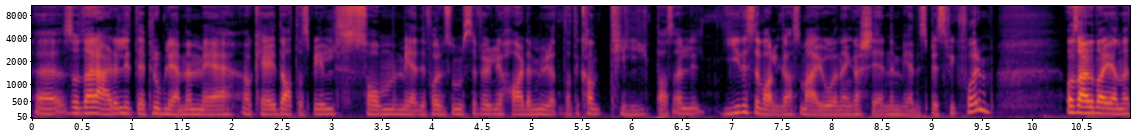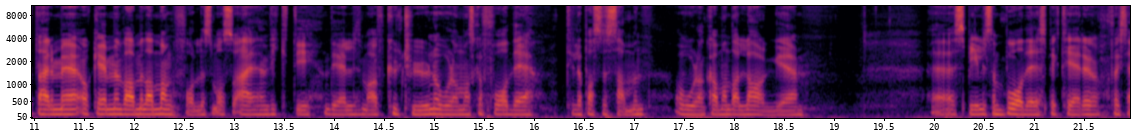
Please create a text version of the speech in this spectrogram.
Så, så der er det litt det problemet med ok, dataspill som medieform, som selvfølgelig har den muligheten at det kan tilpasse, eller gi disse valgene, som er jo en engasjerende mediespesifikk form. Og så er det da igjen dette her med ok, men hva med da mangfoldet, som også er en viktig del liksom, av kulturen, og hvordan man skal få det til å passe sammen. Og hvordan kan man da lage spill som både respekterer f.eks.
